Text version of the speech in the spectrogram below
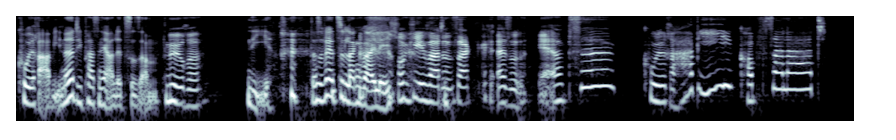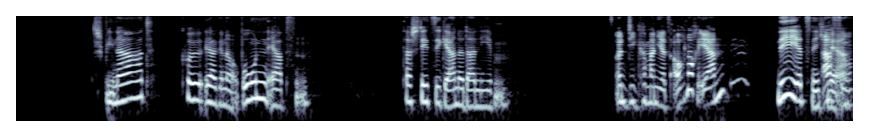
Kohlrabi, ne? Die passen ja alle zusammen. Möhre. Nee, das wäre zu langweilig. Okay, warte, sag. Also Erbse, Kohlrabi, Kopfsalat. Spinat, Kohl, ja genau, Bohnen, Erbsen. Da steht sie gerne daneben. Und die kann man jetzt auch noch ernten? Nee, jetzt nicht Ach mehr. so.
